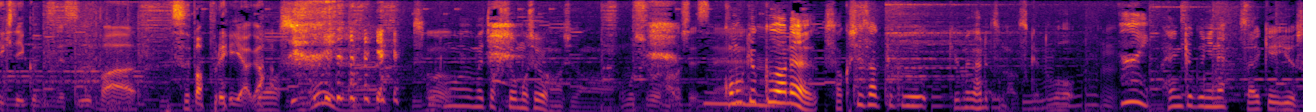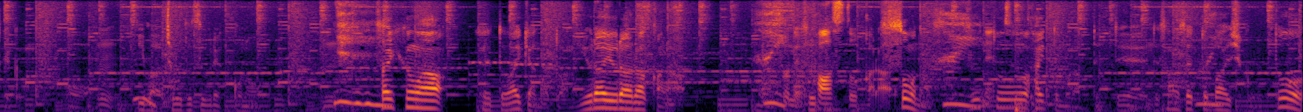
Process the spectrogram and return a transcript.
できていくんですね。スーパースーパープレイヤーが。すごいね。それもめちゃくちゃ面白い話だな面白い話ですね。この曲はね作詞作曲 9MHz なんですけどはい。編曲にね佐伯祐介君うん。今超絶売れっ子の。うん。佐伯君は、えっとアイキャンだとあのゆらゆららからはい。そうねファーストから。そうなんですよ、はい。ずっと入ってもらっててでサンセットバイシクルと、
